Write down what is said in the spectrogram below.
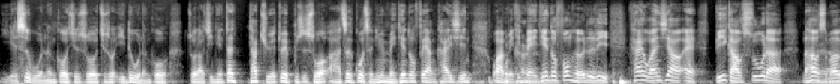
也是我能够就是说，就是说一路能够做到今天。但他绝对不是说啊，这个过程里面每天都非常开心，哇，每天每天都风和日丽。开玩笑，哎，笔稿输了，然后什么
